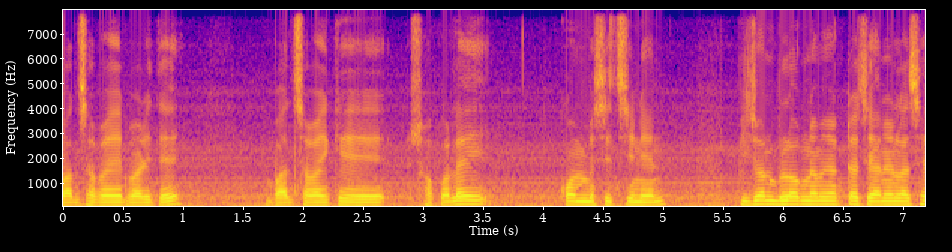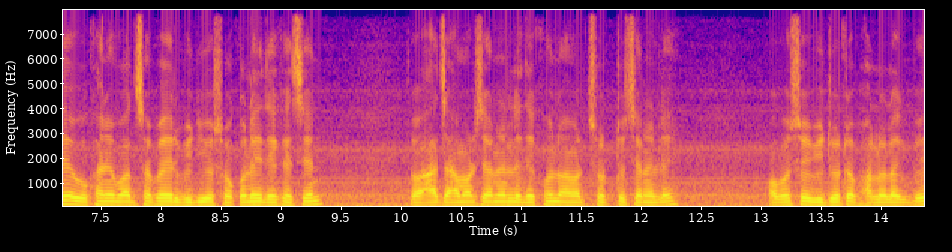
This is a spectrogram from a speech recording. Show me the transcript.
বাদশা ভাইয়ের বাড়িতে। বাদশা ভাইকে সকলেই কম বেশি চিনেন। পিজন ব্লগ নামে একটা চ্যানেল আছে, ওখানে বাদশা ভাইয়ের ভিডিও সকলেই দেখেছেন। তো আজ আমার চ্যানেলে দেখুন, আমার ছোট্ট চ্যানেলে। অবশ্যই ভিডিওটা ভালো লাগবে।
